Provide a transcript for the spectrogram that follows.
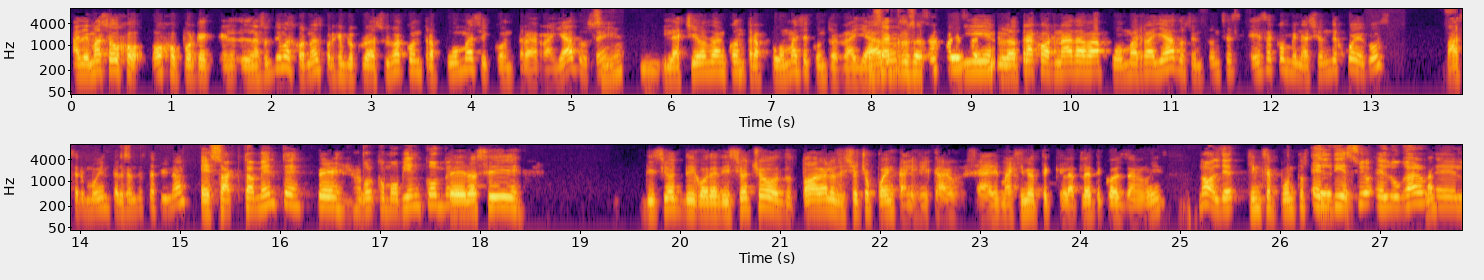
además, ojo, ojo, porque en las últimas jornadas, por ejemplo, Cruz Azul va contra Pumas y contra Rayados, ¿eh? Y las Chivas van contra Pumas y contra Rayados. O sea, Cruz Azul y en la otra jornada va Pumas Rayados. Entonces, esa combinación de juegos va a ser muy interesante este final. Exactamente. Pero, como bien Pero sí, 18, digo, de 18, todavía los 18 pueden calificar. O sea, imagínate que el Atlético de San Luis. No, el de 15 puntos. El, el lugar, el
